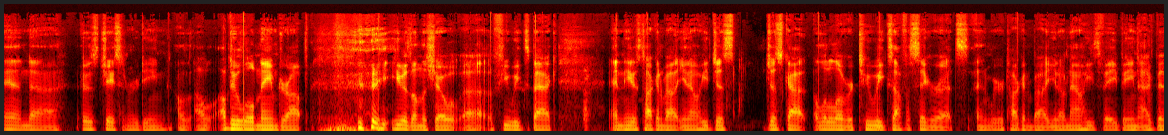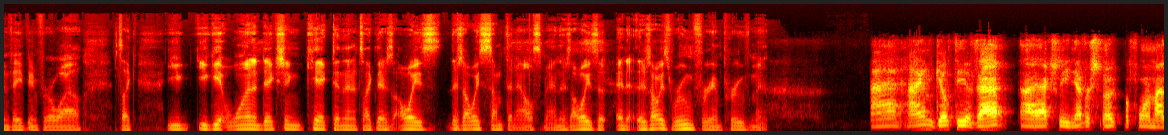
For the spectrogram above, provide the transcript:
and uh, it was Jason Rudine. I'll, I'll I'll do a little name drop. he was on the show uh, a few weeks back, and he was talking about you know he just just got a little over two weeks off of cigarettes, and we were talking about you know now he's vaping. I've been vaping for a while. It's like you you get one addiction kicked and then it's like there's always there's always something else man there's always a, there's always room for improvement I, I am guilty of that. I actually never smoked before in my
